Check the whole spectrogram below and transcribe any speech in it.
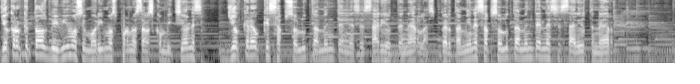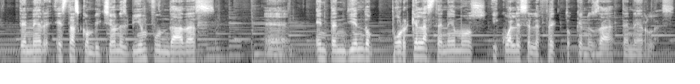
Yo creo que todos vivimos y morimos por nuestras convicciones. Yo creo que es absolutamente necesario tenerlas, pero también es absolutamente necesario tener tener estas convicciones bien fundadas, eh, entendiendo por qué las tenemos y cuál es el efecto que nos da tenerlas.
